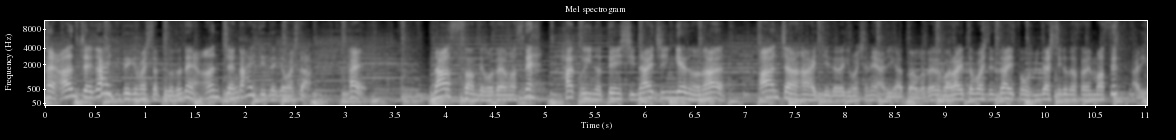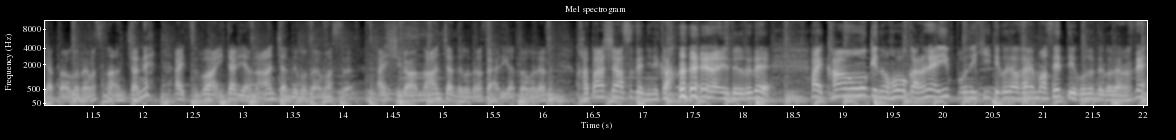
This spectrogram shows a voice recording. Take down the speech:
はい、あんちゃんが入っていただきましたってことで、ね、あんちゃんが入っていただきました。はい、ナースさんでございますね。白衣の天使、ナイチンゲールのな、あんちゃん入っていただきましたね。ありがとうございます。笑い飛ばして第一歩を生み出してくださいませ。ありがとうございます。あんちゃんね。はい、つぶあんイタリアンのあんちゃんでございます。はい、白あんのあんちゃんでございます。ありがとうございます。片足はすでにね、かんないということで、はい、棺桶の方からね、一歩ね、聞いてくださいませっていうことでございますね。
